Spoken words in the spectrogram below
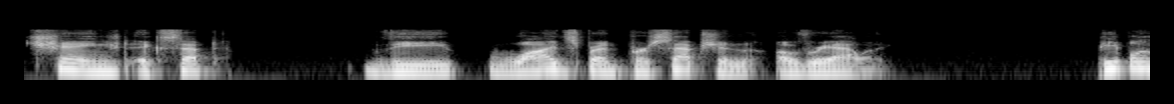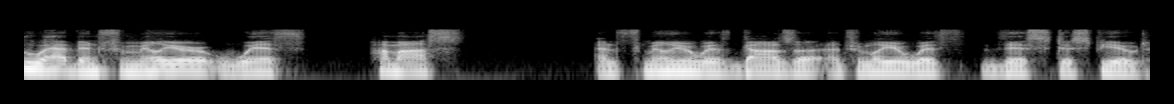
changed except the widespread perception of reality. People who have been familiar with Hamas and familiar with Gaza and familiar with this dispute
